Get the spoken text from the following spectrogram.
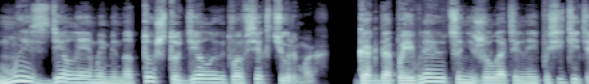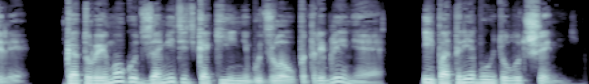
Мы сделаем именно то, что делают во всех тюрьмах, когда появляются нежелательные посетители, которые могут заметить какие-нибудь злоупотребления и потребуют улучшений.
